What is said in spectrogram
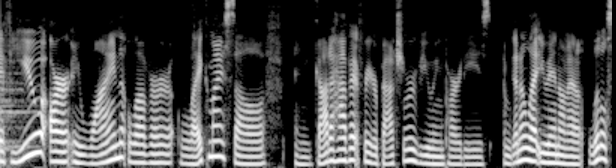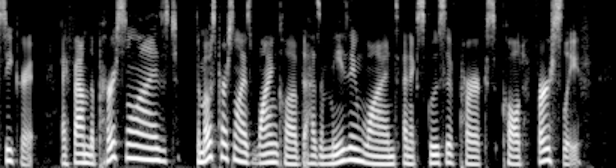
If you are a wine lover like myself and you got to have it for your bachelor viewing parties, I'm going to let you in on a little secret. I found the personalized, the most personalized wine club that has amazing wines and exclusive perks called First Leaf.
